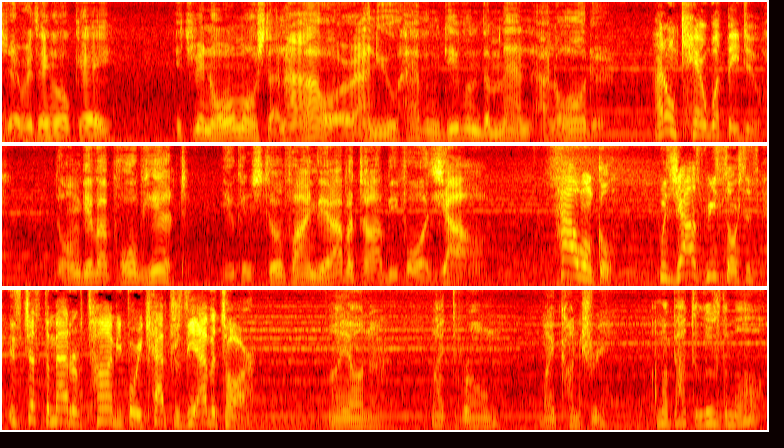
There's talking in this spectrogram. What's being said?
Is everything okay? It's been almost an hour, and you haven't given the men an order. I don't care what they do. Don't give up hope yet. You can still find the Avatar before Zhao. How, Uncle? With Zhao's resources, it's just a matter of time before he captures the Avatar. My honor, my throne, my country. I'm about to lose them all.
